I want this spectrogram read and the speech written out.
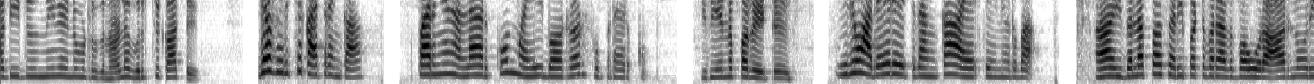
காட்டிட்டு இருந்தீங்கன்னா என்ன பண்றதுனால விரிச்சு காட்டு. விரிச்சு காட்டுறேன்க்கா. பாருங்க நல்லா இருக்கும் மயில் பார்டரோட சூப்பரா இருக்கும். இது என்னப்பா ரேட்டு இதுவும் அதே ரேட்டு தான்க்கா ஆயிரத்தி ஐநூறுபா ஆ இதெல்லாம்ப்பா சரிப்பட்டு வராதுப்பா. ஒரு அறுநூறு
